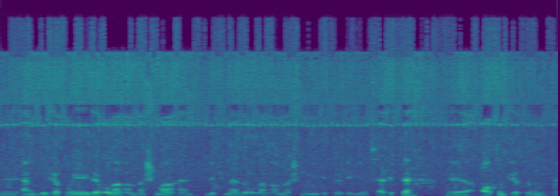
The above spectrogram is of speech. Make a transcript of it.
e, hem bu Japonya ile olan anlaşma hem Filipinler'de olan anlaşmanın getirdiği iyimserlikle altın fiyatının e,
